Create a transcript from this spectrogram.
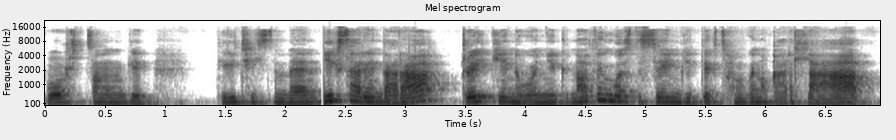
буурсан гэд тэгж хэлсэн байна. Нэг сарын дараа Drake-ийн нөгөө нэг Nothing Was The Same гэдэг цомог нь гарлаа.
